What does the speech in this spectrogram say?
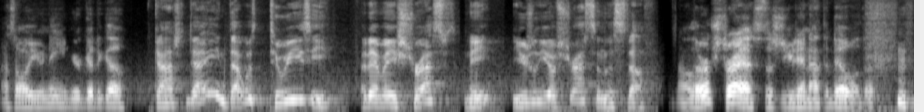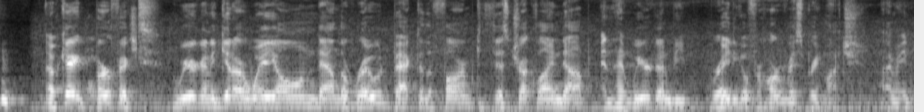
That's all you need. You're good to go. Gosh dang, that was too easy. I didn't have any stress, Nate. Usually you have stress in this stuff. Oh, they're stressed. Just you didn't have to deal with it. okay, perfect. We're going to get our way on down the road back to the farm, get this truck lined up, and then we're going to be ready to go for harvest pretty much. I mean,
